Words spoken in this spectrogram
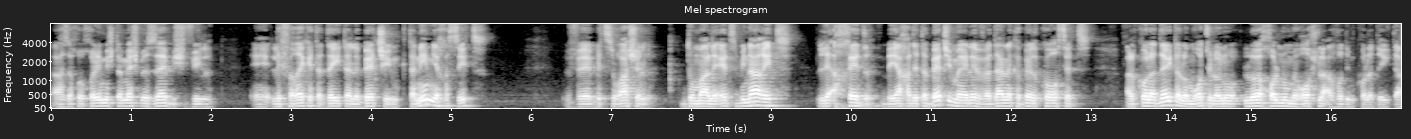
אז אנחנו יכולים להשתמש בזה בשביל אה, לפרק את הדאטה לבאצ'ים קטנים יחסית ובצורה של דומה לעץ בינארית לאחד ביחד את הבאצ'ים האלה ועדיין לקבל קורסט על כל הדאטה למרות שלא לא יכולנו מראש לעבוד עם כל הדאטה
